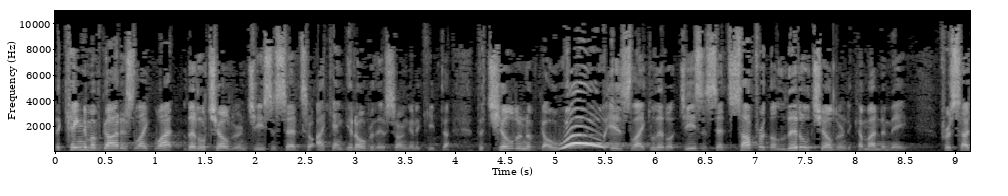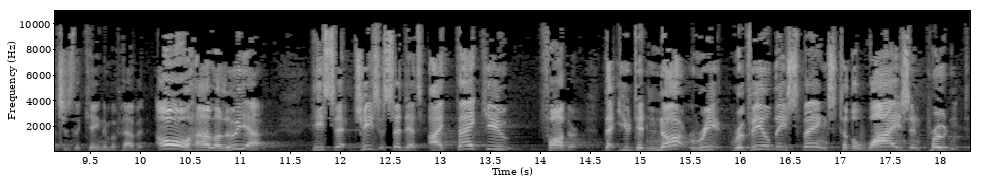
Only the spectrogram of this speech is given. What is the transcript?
The kingdom of God is like what? Little children. Jesus said, so I can't get over this, so I'm going to keep the, the children of God. Woo! Is like little, Jesus said, suffer the little children to come unto me, for such is the kingdom of heaven. Oh, hallelujah. He said, Jesus said this, I thank you, Father, that you did not re- reveal these things to the wise and prudent,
